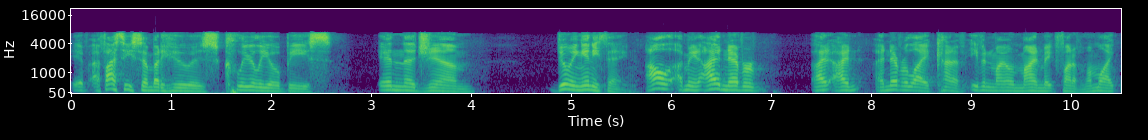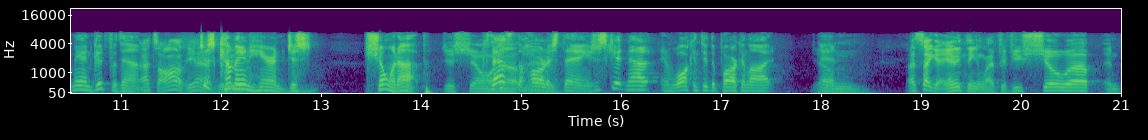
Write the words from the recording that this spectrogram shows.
if if I see somebody who is clearly obese in the gym doing anything, I'll I mean I never. I, I, I never like kind of even my own mind make fun of them. I'm like, man, good for them. that's all. Yeah, just dude. coming in here and just showing up. just showing that's up, the man. hardest thing. Is just getting out and walking through the parking lot Yep. and That's like anything in life. If you show up and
